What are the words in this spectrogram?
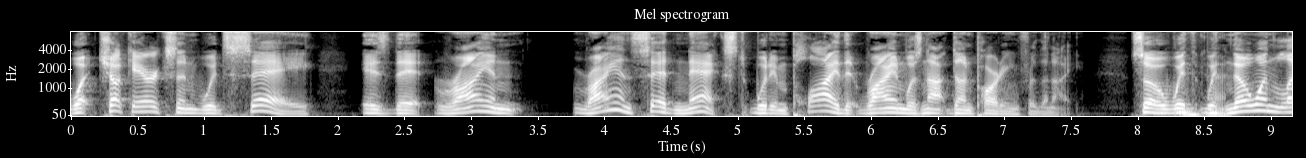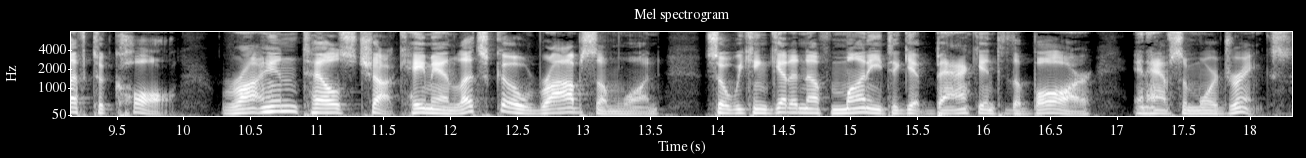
what Chuck Erickson would say is that Ryan Ryan said next would imply that Ryan was not done partying for the night. So with with no one left to call, Ryan tells Chuck, "Hey man, let's go rob someone so we can get enough money to get back into the bar and have some more drinks."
